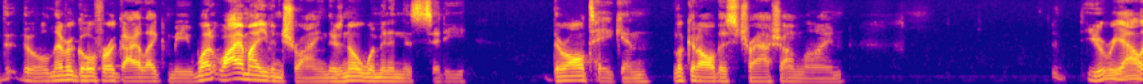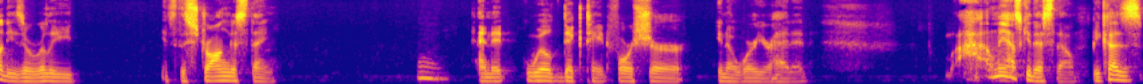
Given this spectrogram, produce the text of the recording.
they will never go for a guy like me. What? Why am I even trying? There's no women in this city. They're all taken. Look at all this trash online. Your realities are really, it's the strongest thing. Mm. And it will dictate for sure, you know, where you're headed. Let me ask you this though, because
